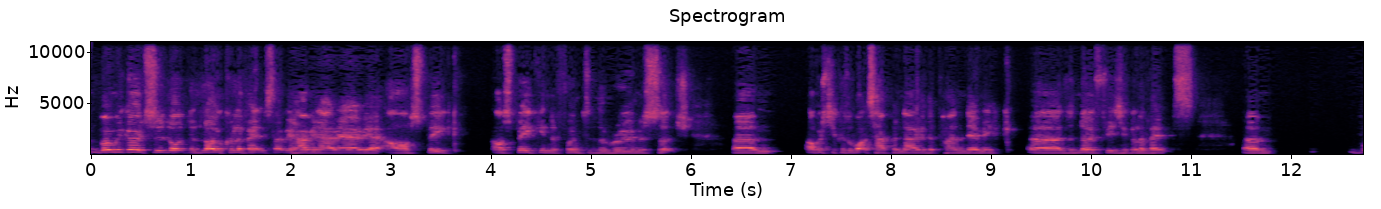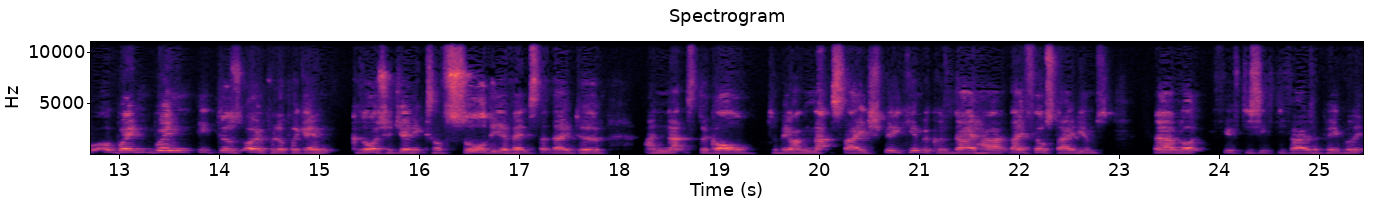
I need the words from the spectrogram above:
when we go to like the local events that we have in our area, I'll speak I'll speak in the front of the room as such. Um, obviously, because of what's happened now with the pandemic, uh, there's no physical events. Um, when when it does open up again, because Isagenix, I've saw the events that they do, and that's the goal to be on that stage speaking because they have they fill stadiums. They have like 50, 60,000 people at,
